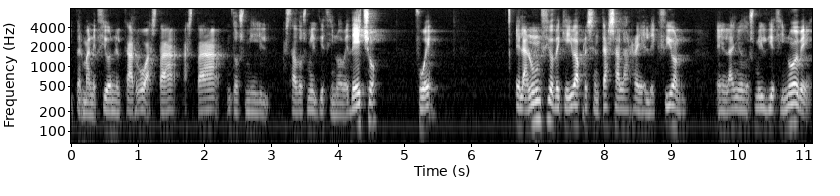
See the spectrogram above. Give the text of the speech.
y permaneció en el cargo hasta, hasta, 2000, hasta 2019. De hecho, fue el anuncio de que iba a presentarse a la reelección en el año 2019,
